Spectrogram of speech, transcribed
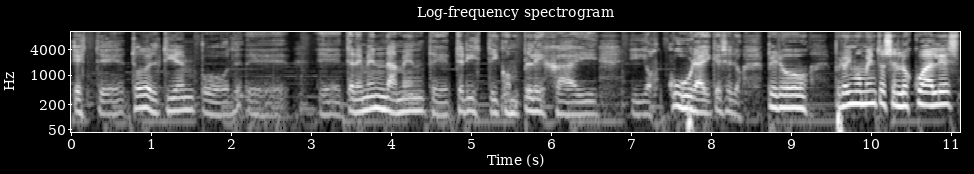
este, todo el tiempo de- de, eh, tremendamente triste y compleja y, y oscura y qué sé yo. Pero, pero hay momentos en los cuales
